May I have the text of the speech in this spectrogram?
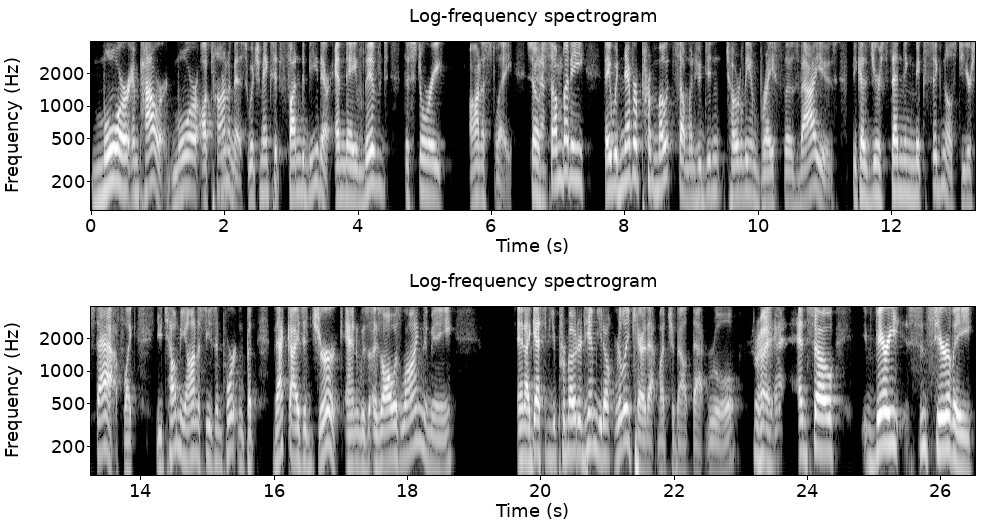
more empowered, more autonomous, which makes it fun to be there. And they lived the story honestly. So yeah. if somebody they would never promote someone who didn't totally embrace those values because you're sending mixed signals to your staff. Like you tell me honesty is important, but that guy's a jerk and was is always lying to me. And I guess if you promoted him, you don't really care that much about that rule. Right. And, and so very sincerely,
